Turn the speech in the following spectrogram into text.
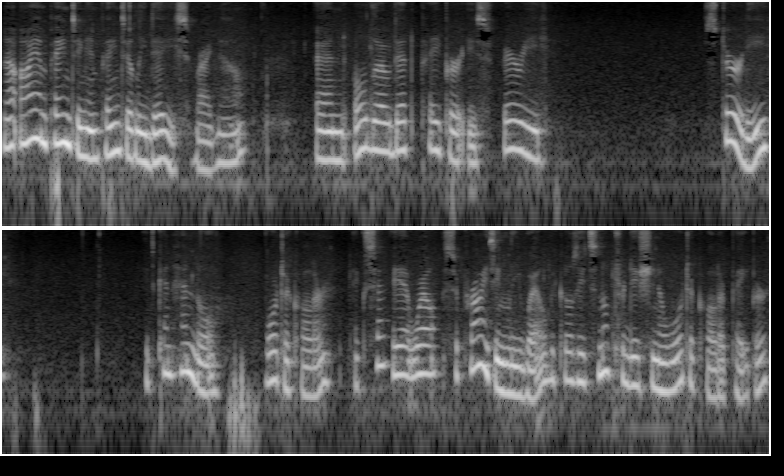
Now I am painting in Painterly Days right now and although that paper is very sturdy it can handle watercolor except yeah well surprisingly well because it's not traditional watercolor paper.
